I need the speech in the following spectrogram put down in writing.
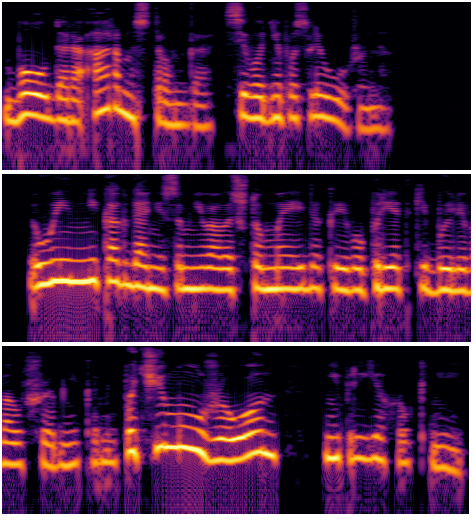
Болдера Армстронга сегодня после ужина. Уин никогда не сомневалась, что Мейдок и его предки были волшебниками. Почему же он не приехал к ней?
